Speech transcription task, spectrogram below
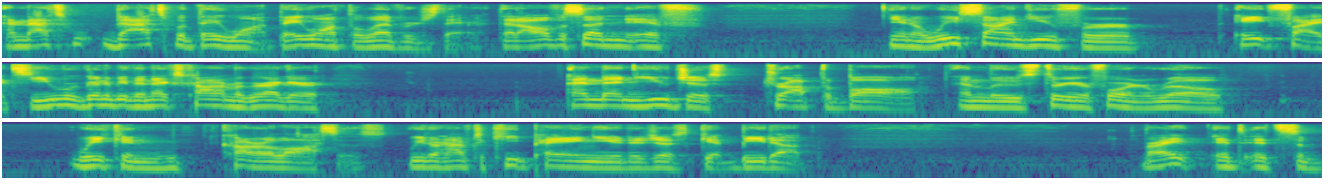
And that's that's what they want. They want the leverage there. That all of a sudden, if you know we signed you for eight fights, you were going to be the next Conor McGregor and then you just drop the ball and lose three or four in a row, we can cut our losses. We don't have to keep paying you to just get beat up. Right? It, it's a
